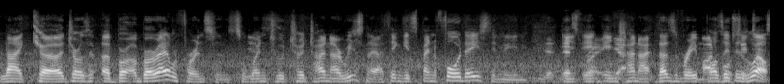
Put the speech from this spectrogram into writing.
like uh, Joseph uh, Borrell, for instance, yes. went to China recently. I think he spent four days in, in, in, right, in yeah. China. That's very positive as well.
